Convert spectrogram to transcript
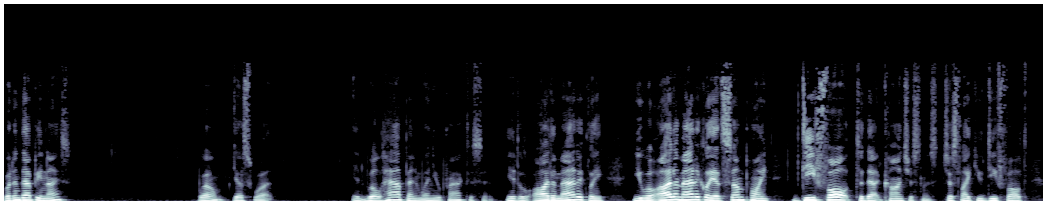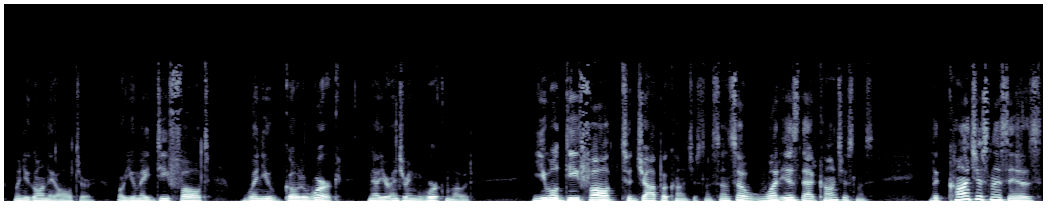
Wouldn't that be nice? Well, guess what? It will happen when you practice it. It'll automatically, you will automatically at some point default to that consciousness, just like you default when you go on the altar, or you may default when you go to work. Now you're entering work mode. You will default to japa consciousness. And so, what is that consciousness? The consciousness is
